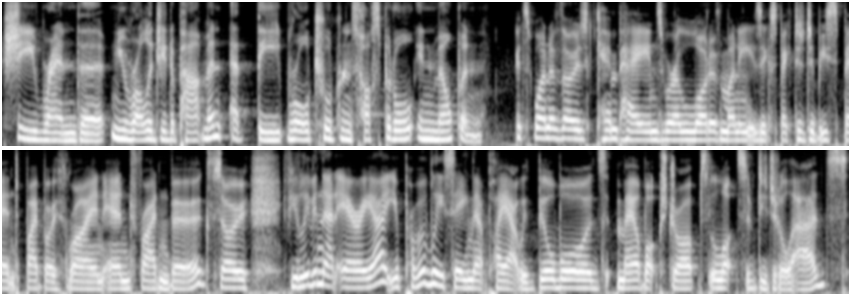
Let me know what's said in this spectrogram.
She ran the neurology department at the Royal Children's Hospital in Melbourne. It's one of those campaigns where a lot of money is expected to be spent by both Ryan and Frydenberg. So if you live in that area, you're probably seeing that play out with billboards, mailbox drops, lots of digital ads.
